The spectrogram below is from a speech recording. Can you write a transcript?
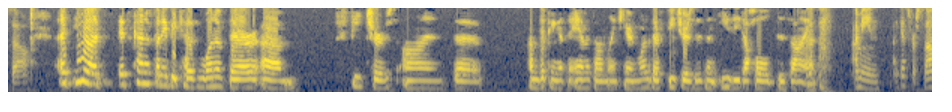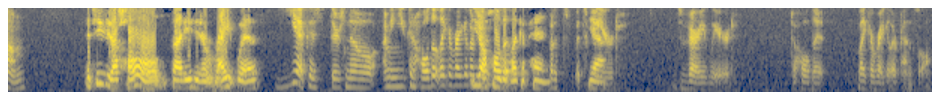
So Uh, you know, it's it's kind of funny because one of their um, features on the I'm looking at the Amazon link here, and one of their features is an easy to hold design. I mean, I guess for some, it's easy to hold; it's not easy to write with. Yeah, because there's no. I mean, you can hold it like a regular. You don't hold it like a pen. but it's it's Yeah. weird. It's very weird to hold it like a regular pencil.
